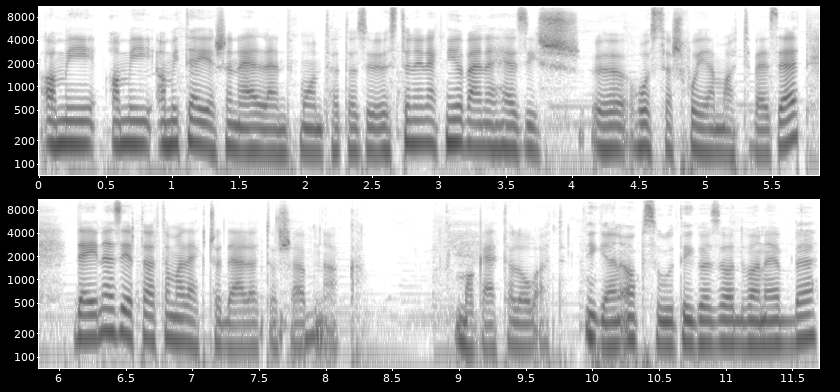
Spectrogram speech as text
ami, ami, ami teljesen ellent mondhat az ő ösztönének. Nyilván ehhez is ö, hosszas folyamat vezet, de én ezért tartom a legcsodálatosabbnak magát a lovat. Igen, abszolút igazad van ebbe,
